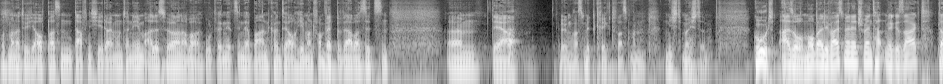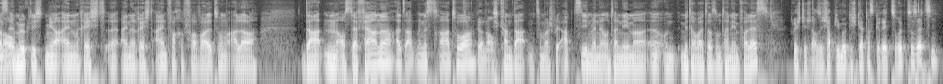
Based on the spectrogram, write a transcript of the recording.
muss man natürlich aufpassen, darf nicht jeder im Unternehmen alles hören, aber gut, wenn jetzt in der Bahn könnte ja auch jemand vom Wettbewerber sitzen, ähm, der ja. irgendwas mitkriegt, was man nicht möchte. Gut, also Mobile Device Management hatten wir gesagt, das genau. ermöglicht mir ein recht, äh, eine recht einfache Verwaltung aller Daten aus der Ferne als Administrator. Genau. Ich kann Daten zum Beispiel abziehen, wenn der Unternehmer äh, und Mitarbeiter das Unternehmen verlässt. Richtig, also ich habe die Möglichkeit, das Gerät zurückzusetzen.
